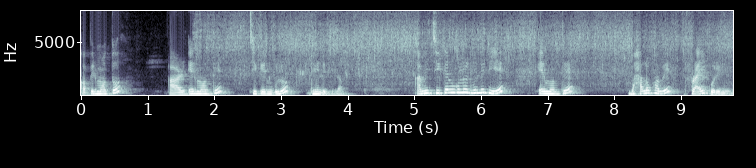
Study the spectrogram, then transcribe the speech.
কাপের মতো, আর এর মধ্যে চিকেনগুলো ঢেলে দিলাম। আমি চিকেনগুলো ঢেলে দিয়ে এর মধ্যে ভালোভাবে ফ্রাই করে নেব।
